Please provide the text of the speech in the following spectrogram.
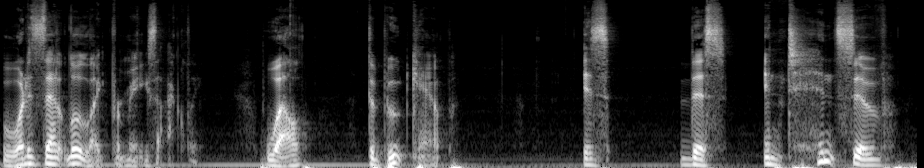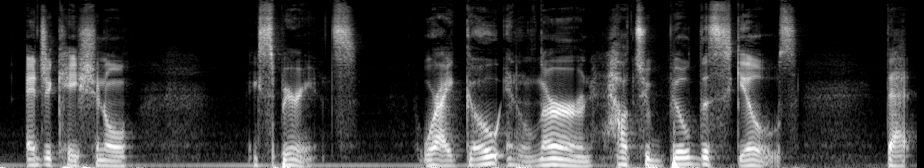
what does that look like for me exactly? Well, the bootcamp is this intensive educational experience where I go and learn how to build the skills that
